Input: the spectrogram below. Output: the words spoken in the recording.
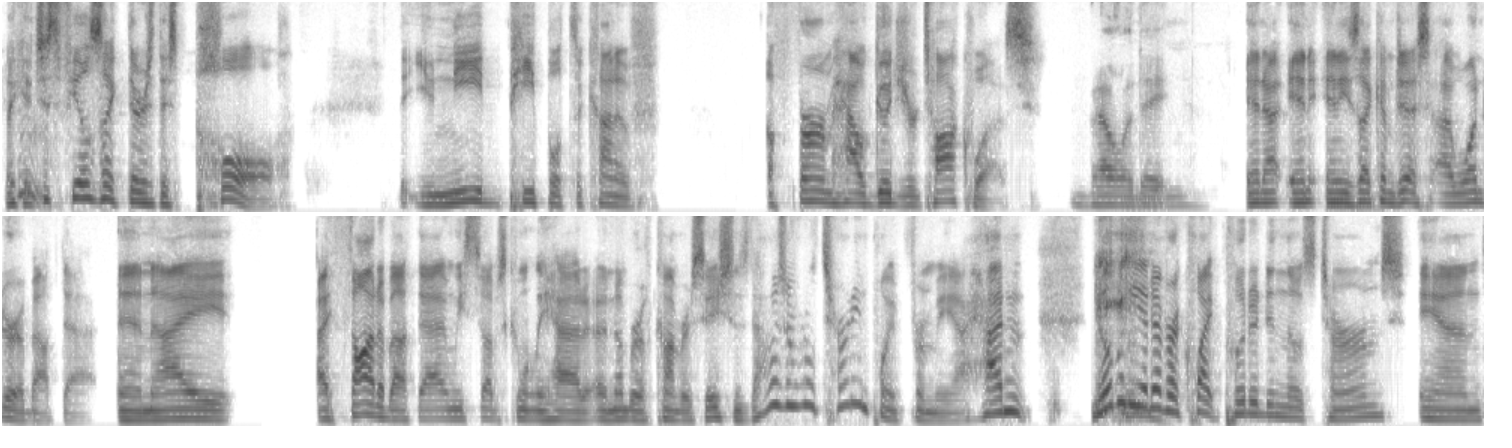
Like hmm. it just feels like there's this pull that you need people to kind of affirm how good your talk was. Validate. And I, and, and he's like, I'm just, I wonder about that. And I, I thought about that and we subsequently had a number of conversations. That was a real turning point for me. I hadn't nobody had ever quite put it in those terms. And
